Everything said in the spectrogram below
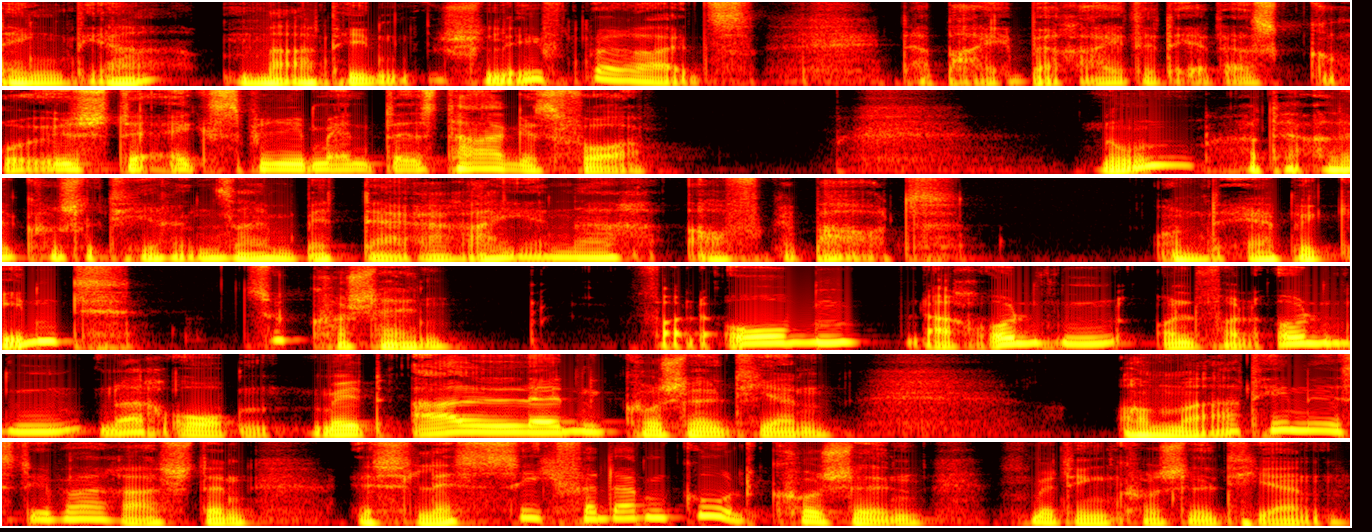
denkt ja, Martin schläft bereits. Dabei bereitet er das größte Experiment des Tages vor. Nun hat er alle Kuscheltiere in seinem Bett der Reihe nach aufgebaut. Und er beginnt zu kuscheln. Von oben nach unten und von unten nach oben. Mit allen Kuscheltieren. Oh, Martin ist überrascht, denn es lässt sich verdammt gut kuscheln mit den Kuscheltieren.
